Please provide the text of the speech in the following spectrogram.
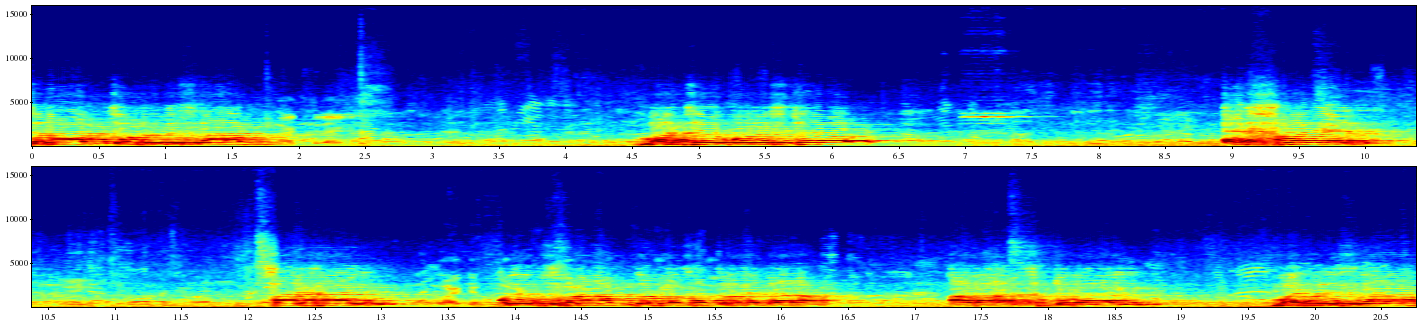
জনাব জমরুল ইসলাম। মঞ্চে উপবিষ্ট এক সময়ের শাখায় খুব সুনামধন্য ছাত্র নেতা আমার ছোট ভাই মাইনুল ইসলাম।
